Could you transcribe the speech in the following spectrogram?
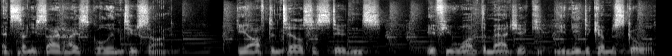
at Sunnyside High School in Tucson. He often tells his students, if you want the magic, you need to come to school.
